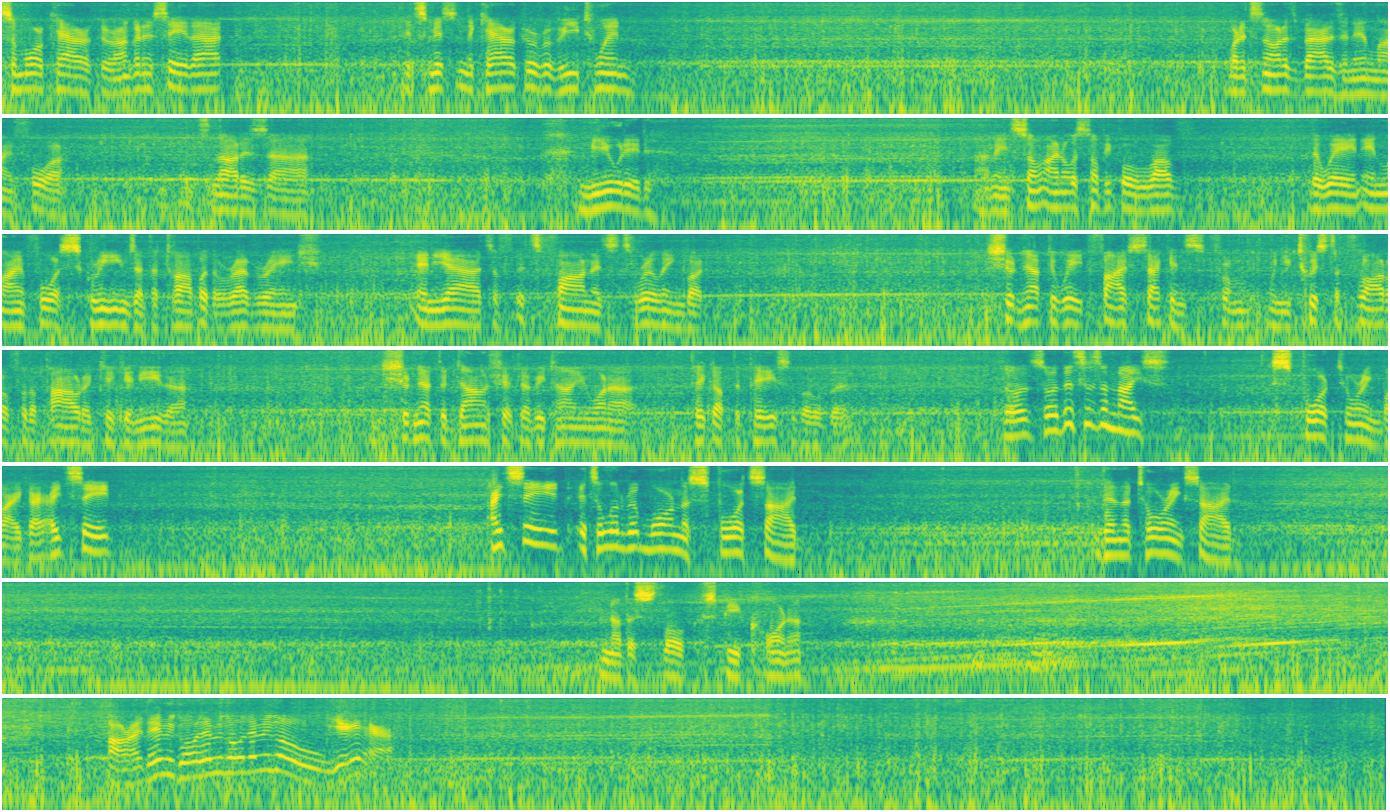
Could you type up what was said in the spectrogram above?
some more character. I'm going to say that it's missing the character of a V-twin. But it's not as bad as an inline four. It's not as uh, muted. I mean, some I know some people love the way an inline four screams at the top of the rev range, and yeah, it's a, it's fun, it's thrilling, but you shouldn't have to wait five seconds from when you twist the throttle for the power to kick in either. You shouldn't have to downshift every time you want to pick up the pace a little bit. So, so this is a nice sport touring bike. I, I'd say I'd say it's a little bit more on the sport side than the touring side. Another slow speed corner. All right, there we go, there we go, there we go. Yeah.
